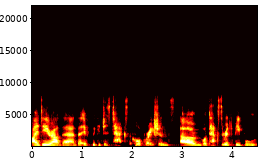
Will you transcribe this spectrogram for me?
idea out there that if we could just tax the corporations um, or tax the rich people,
